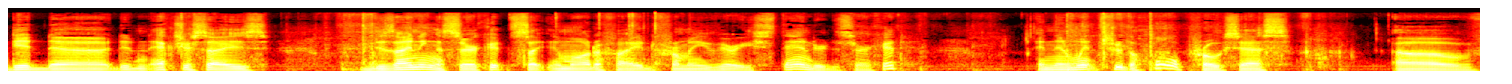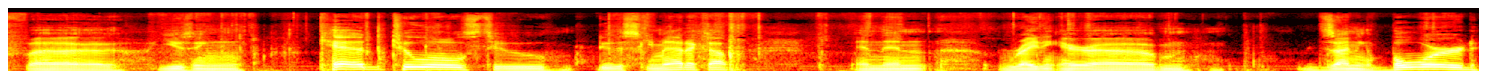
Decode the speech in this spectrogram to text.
did uh, did an exercise designing a circuit slightly modified from a very standard circuit, and then went through the whole process of uh, using CAD tools to do the schematic up, and then writing or um, designing a board,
